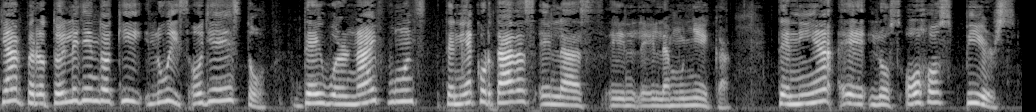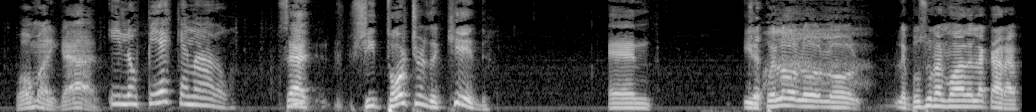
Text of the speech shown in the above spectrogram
God, pero estoy leyendo aquí, Luis, oye esto. They were knife wounds, tenía cortadas en las en, en la muñeca. Tenía eh, los ojos pierced Oh my God. y los pies quemados. O sea, she tortured the kid and y después lo, lo, lo- le puso una almohada en la cara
